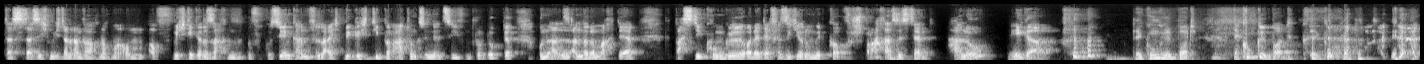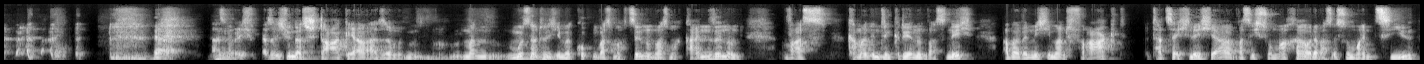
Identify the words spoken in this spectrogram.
dass, dass ich mich dann einfach nochmal um, auf wichtigere Sachen fokussieren kann, vielleicht wirklich die beratungsintensiven Produkte und alles andere macht der Basti Kunkel oder der Versicherung mit Kopf Sprachassistent. Hallo? Mega. Der Kunkelbot. Der Kunkelbot. Der Kunkelbot. ja. ja. Also ich, also ich finde das stark, ja. Also man muss natürlich immer gucken, was macht Sinn und was macht keinen Sinn und was kann man integrieren und was nicht. Aber wenn mich jemand fragt, tatsächlich, ja, was ich so mache oder was ist so mein Ziel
